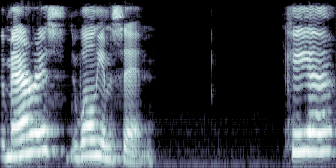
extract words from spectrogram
Damaris Williamson, Kia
